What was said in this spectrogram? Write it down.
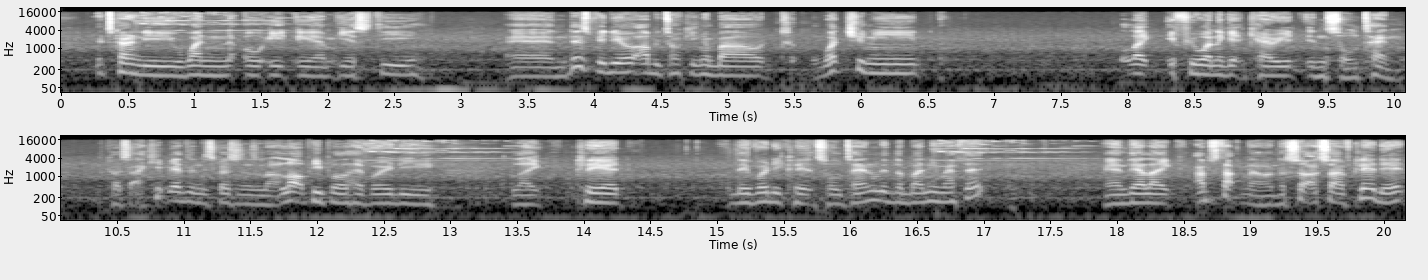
it's currently 1.08 a.m. EST and this video I'll be talking about what you need like if you want to get carried in Soul 10 because I keep getting these questions a lot. A lot of people have already like cleared they've already cleared Soul 10 with the bunny method and they're like I'm stuck now. So, so I've cleared it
